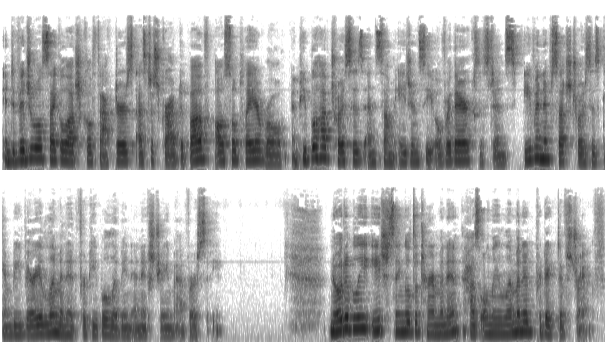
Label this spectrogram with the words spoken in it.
Individual psychological factors, as described above, also play a role, and people have choices and some agency over their existence, even if such choices can be very limited for people living in extreme adversity. Notably, each single determinant has only limited predictive strength.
